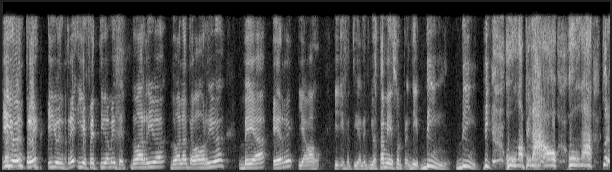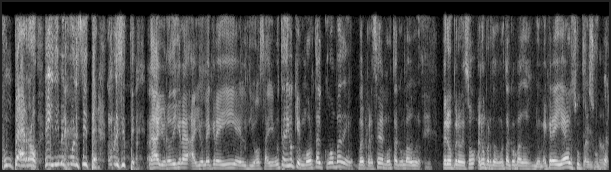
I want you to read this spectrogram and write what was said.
y yo entré, y yo entré, y efectivamente, dos arriba, dos adelante, abajo, arriba, B, A, R y abajo. Y efectivamente, yo hasta me sorprendí. ¡Bing! ¡Bing! ¡Bing! ¡Joda, pelado! ¡Joda! ¡Tú eres un perro! ¡Ey, dime cómo le hiciste! ¿Cómo le hiciste? Nada, yo no dije nada. Ahí yo me creí el dios ahí. No te digo que Mortal Kombat, de, bueno, parece de Mortal Kombat 1. Pero, pero eso, ah, no, perdón, Mortal Kombat 2. Yo me creía el super, super.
